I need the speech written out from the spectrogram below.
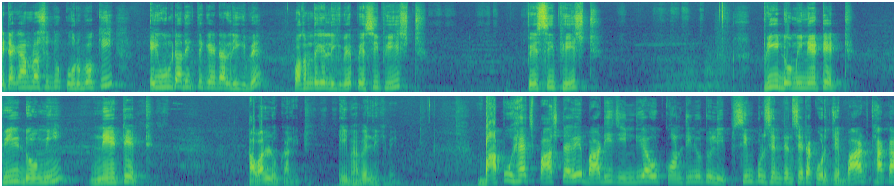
এটাকে আমরা শুধু করব কি? এই উল্টা দিক থেকে এটা লিখবে। প্রথম দিকে লিখবে পেসিফিস্ট পেসিফিস্ট, প্রিডোমিনেটেড প্রিডোমিনেটেড আওয়ার লোকালিটি এইভাবে লিখবে। Bapu has passed away but his India would continue to live simple sentence এটা করছে। বাট থাকা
